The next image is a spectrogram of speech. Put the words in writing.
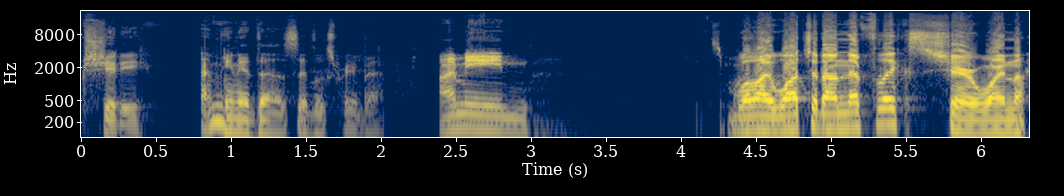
shitty. I mean, it does. It looks pretty bad. I mean, Will I watch it on Netflix? Sure, why not?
